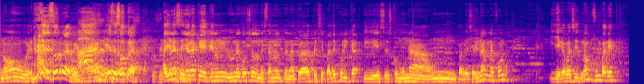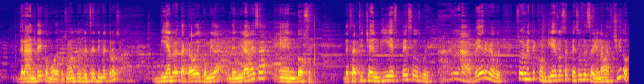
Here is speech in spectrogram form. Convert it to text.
No, güey. No, es otra, güey. Ah, sí. esa es otra. Hay una señora güey. que tiene un, un negocio donde están en la entrada principal de Jurica y es, es como una. Un, para desayunar, una fonda. Y llegaba así, no, pues un baguette grande, como de aproximadamente 10 centímetros, bien retacado de comida, de milanesa en 12, de salchicha en 10 pesos, güey. A la verga, güey. Pues obviamente con 10, 12 pesos desayunabas chido.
